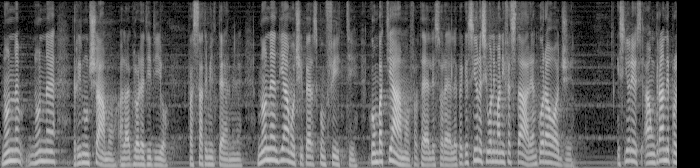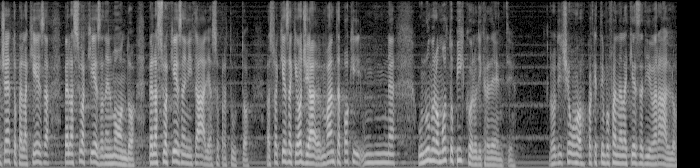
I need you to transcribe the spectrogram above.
Non, non rinunciamo alla gloria di Dio, passatemi il termine, non andiamoci per sconfitti, combattiamo, fratelli e sorelle, perché il Signore si vuole manifestare ancora oggi. Il Signore ha un grande progetto per la Chiesa, per la sua Chiesa nel mondo, per la sua Chiesa in Italia soprattutto. La sua Chiesa che oggi vanta pochi, un, un numero molto piccolo di credenti. Lo dicevo qualche tempo fa nella Chiesa di Varallo,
